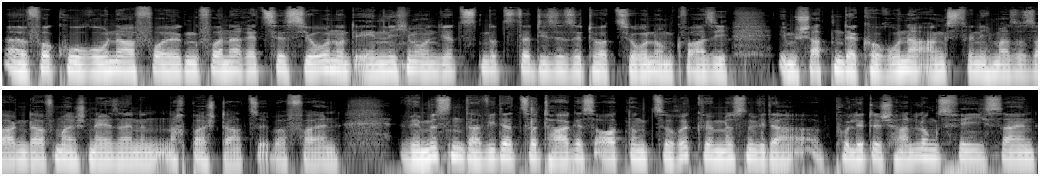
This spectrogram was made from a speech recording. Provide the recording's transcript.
äh, vor Corona-Folgen, vor einer Rezession und ähnlichem. Und jetzt nutzt er diese Situation, um quasi im Schatten der Corona-Angst, wenn ich mal so sagen darf, mal schnell seinen Nachbarstaat zu überfallen. Wir müssen da wieder zur Tagesordnung zurück. Wir müssen wieder politisch handlungsfähig sein.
